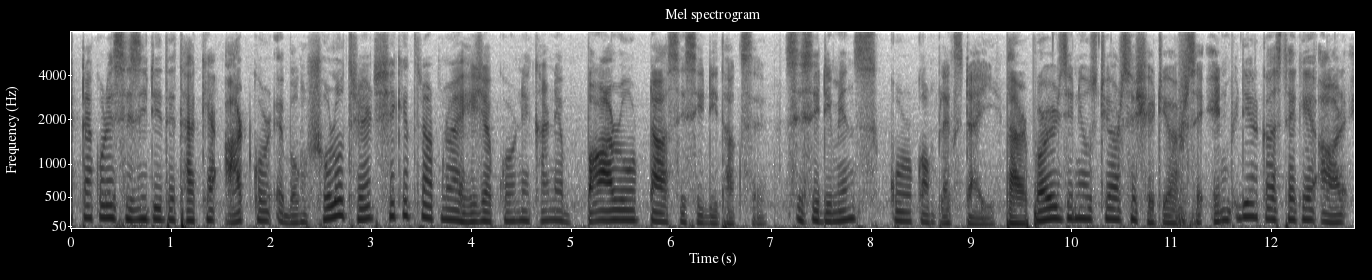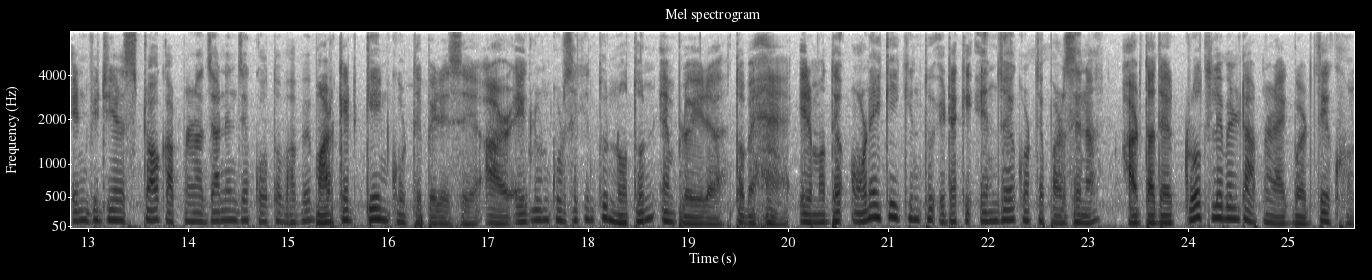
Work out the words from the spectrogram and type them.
একটা করে সিসিডিতে থাকে আট কোর এবং ষোলো থ্রেড সেক্ষেত্রে আপনারা হিসাব করুন, এখানে বারোটা সিসিডি থাকছে। CCD means core complex die তারপরের যে নিউজটি আসছে, সেটি আসছে এনভিডিয়ার কাছ থেকে, আর এনভিডিয়ার স্টক আপনারা জানেন যে কতভাবে মার্কেট গেইন করতে পেরেছে, আর এগুলো করছে কিন্তু নতুন এমপ্লয়িরা তবে হ্যাঁ এর মধ্যে অনেকেই কিন্তু এটাকে এনজয় করতে পারছে না। আর তাদের গ্রোথ লেভেলটা আপনারা একবার দেখুন,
